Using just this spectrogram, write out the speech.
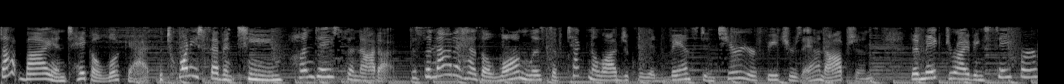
Stop by and take a look at the 2017 Hyundai Sonata. The Sonata has a long list of technologically advanced interior features and options that make driving safer,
